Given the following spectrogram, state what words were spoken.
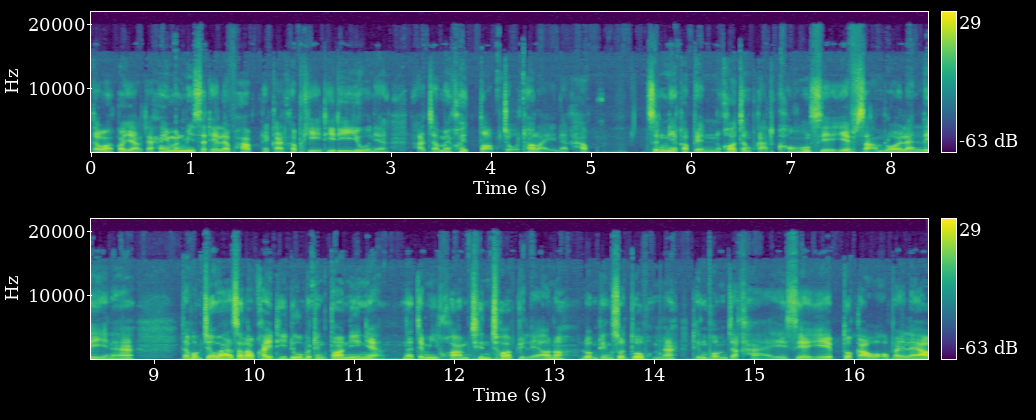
แต่ว่าก็อยากจะให้มันมีเสถียรภาพในการขับขี่ที่ดีอยู่เนี่ยอาจจะไม่ค่อยตอบโจทย์เท่าไหร่นะครับซึ่งเนี่ยก็เป็นข้อจำกัดของ CF 300 Rally นะฮะ แต่ผมเชื่อว่าสำหรับใครที่ดูมาถึงตอนนี้เนี่ย น่าจะมีความชื่นชอบอยู่แล้วเนาะ รวมถึงส่วนตัวผมนะ ถึงผมจะขาย CF ตัวเก่าออกไปแล้ว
